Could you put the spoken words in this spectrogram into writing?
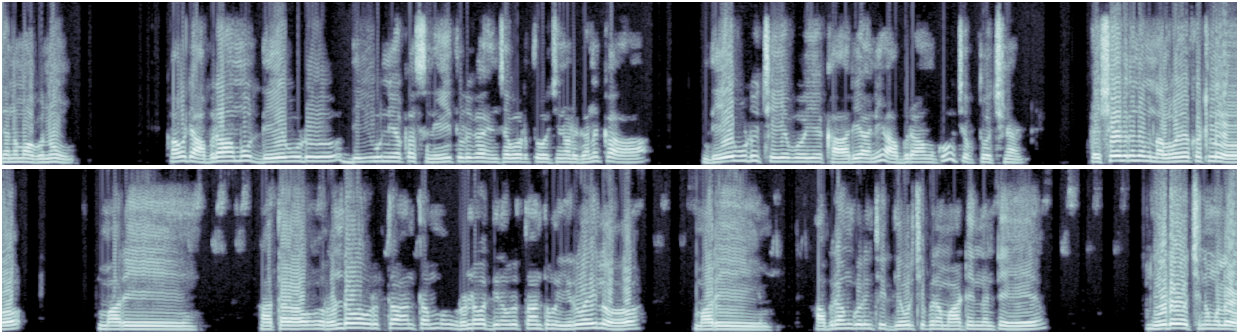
జనమగును. కాబట్టి అబ్రాహము దేవుడు దేవుని యొక్క స్నేహితుడిగా ఎంచబడుతూ వచ్చినాడు గనుక దేవుడు చేయబోయే కార్యాన్ని అబ్రాహంకు చెప్తూ వచ్చినాడు. యశోగ్రంథం నలభై ఒకటిలో మరి ఆ రెండవ వృత్తాంతం రెండవ దిన వృత్తాంతం ఇరవైలో మరి అబ్రాహం గురించి దేవుడు చెప్పిన మాట ఏంటంటే ఏడవ వచనములో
